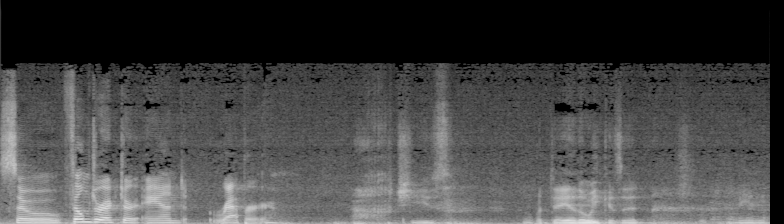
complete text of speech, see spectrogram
So, film director and rapper. Oh, jeez. What day of the week is it? I mean,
